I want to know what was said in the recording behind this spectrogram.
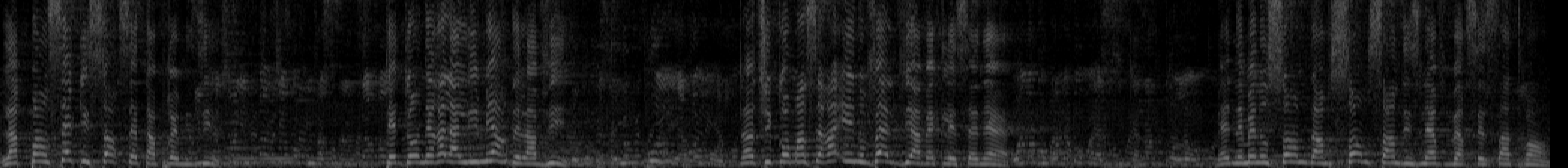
La pensée qui sort cet après-midi te donnera la lumière de la vie. Là, tu commenceras une nouvelle vie avec le Seigneur. Mais, mais nous sommes dans Psaume 119, verset 130.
